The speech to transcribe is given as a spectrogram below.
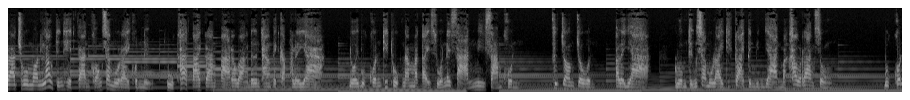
ราโชมอนเล่าถึงเหตุการณ์ของซามูไรคนหนึ่ง ถูกฆ่าตายกลางป่าระหว่างเดินทางไปกับภรรยา โดยบุคคลที่ถูกนำมาไต่สวนในศาลมีสามคน คือจอมโจรภรรยา รวมถึงซามูไรที่กลายเป็นวิญญาณมาเข้าร่างทรง บุคคล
